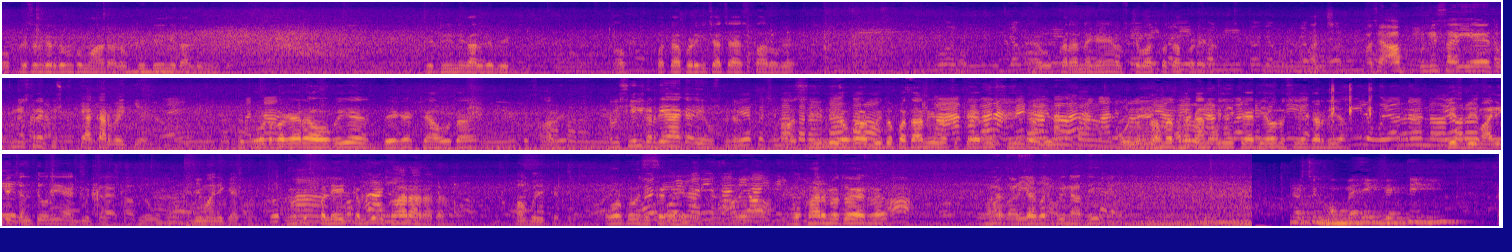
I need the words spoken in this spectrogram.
ऑपरेशन करके उनको मार डालो किडनी निकाल ली मुझे किडनी निकाल के बेच दी। अब पता पड़े कि चाचा एक्सपायर हो गए। वो कराने गए हैं उसके बाद पता पड़ेगा। अच्छा। अच्छा आप पुलिस आई है तो पुलिस ने कुछ क्या कार्रवाई की है? रिपोर्ट वगैरह हो गई है देखें क्या होता है। अभी सील कर दिया है क्या ये हॉस्पिटल ये कुछ ना हाँ सील ही होगा अभी तो पता नहीं बस कह रहे सील कर दिया। बोले हमें भड़काने के लिए कह दिया उन्होंने सील कर दिया। किस बीमारी के चलते उन्हें एडमिट कराया था आप लोगों ने? बीमारी कैसे क्योंकि प्लेट कमज़ोर बुखार। आ रहा था। और कोई दिक्कत नहीं। और कोई दिक्कत नहीं। है बुखार में तो ज़रूरत भी ना थी। नर्सिंग होम में एक व्यक्ति की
